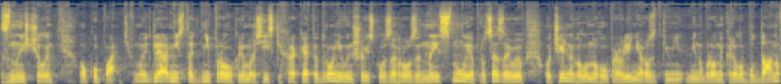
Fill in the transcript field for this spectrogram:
знищили окупантів. Ну і для міста Дніпро, окрім російських ракет і дронів, іншої військової загрози не існує. Про це заявив очільник головного управління розвідки Мі- Міноборони Кирило Буданов.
